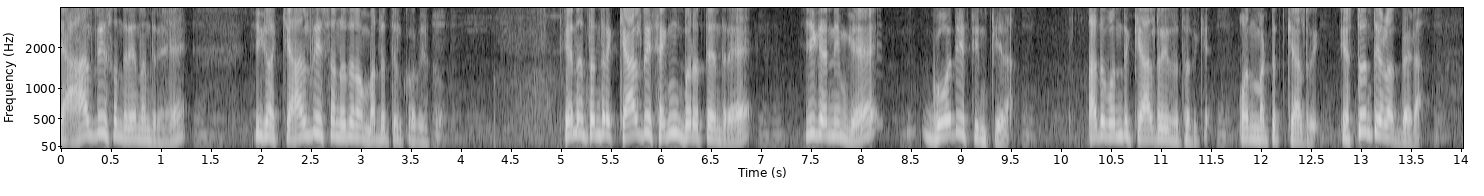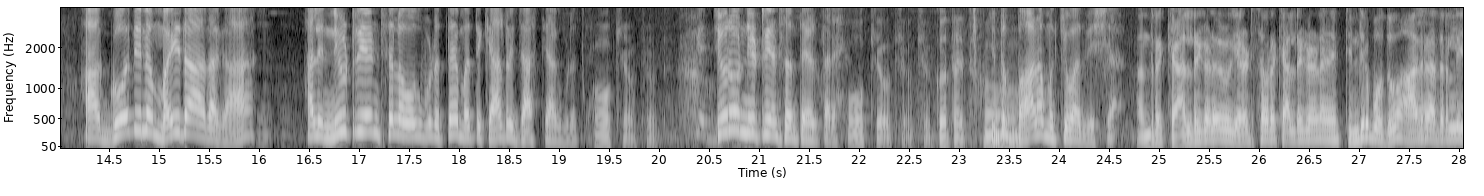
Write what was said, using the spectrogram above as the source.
ಕ್ಯಾಲ್ರೀಸ್ ಅಂದ್ರೆ ಏನಂದರೆ ಈಗ ಕ್ಯಾಲ್ರೀಸ್ ಅನ್ನೋದು ನಾವು ಮೊದಲು ತಿಳ್ಕೊಬೇಕು. ಏನಂತಂದರೆ ಕ್ಯಾಲ್ರೀಸ್ ಹೆಂಗೆ ಬರುತ್ತೆ ಅಂದರೆ ಈಗ ನಿಮಗೆ ಗೋಧಿ ತಿಂತೀರ. ಅದು ಒಂದು ಕ್ಯಾಲ್ರಿ ಇರುತ್ತೆ ಅದಕ್ಕೆ. ಒಂದು ಮಟ್ಟದ ಕ್ಯಾಲ್ರಿ ಎಷ್ಟು ಅಂತ ಹೇಳೋದು ಬೇಡ. ಆ ಗೋಧಿನ ಮೈದಾ ಆದಾಗ ಅಲ್ಲಿ ನ್ಯೂಟ್ರಿಯೆಂಟ್ಸ್ ಎಲ್ಲ ಹೋಗ್ಬಿಡುತ್ತೆ ಮತ್ತು ಕ್ಯಾಲ್ರಿ ಜಾಸ್ತಿ ಆಗಿಬಿಡುತ್ತೆ. Okay okay okay zero nutrients ಅಂತ ಹೇಳ್ತಾರೆ. ಓಕೆ ಓಕೆ ಓಕೆ ಗೊತ್ತಾಯ್ತು. ಇದು ಬಹಳ ಮುಖ್ಯವಾದ ವಿಷಯ. ಅಂದ್ರೆ ಕ್ಯಾಲ್ರಿಗಳು ಎರಡು ಸಾವಿರ ಕ್ಯಾಲ್ರಿಗಳನ್ನ ತಿಂದಿರ್ಬೋದು ಆದರೆ ಅದರಲ್ಲಿ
